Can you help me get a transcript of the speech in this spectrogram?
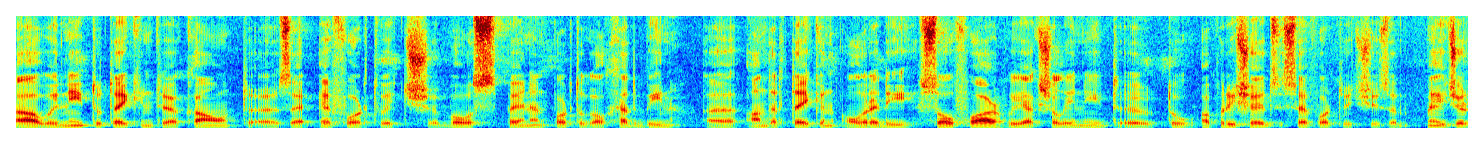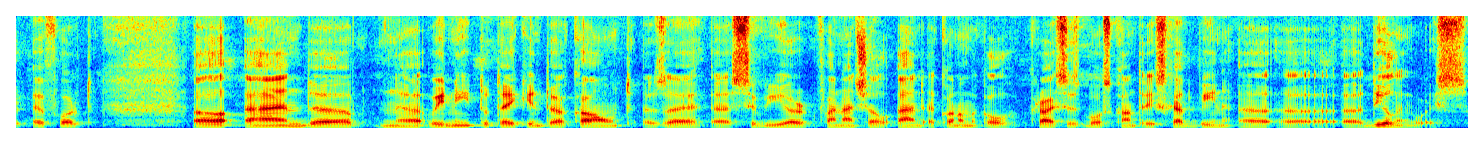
uh, we need to take into account uh, the effort which both Spain and Portugal had been uh, undertaken already so far. We actually need to appreciate this effort, which is a major effort. Uh, and uh, we need to take into account the uh, severe financial and economical crisis both countries had been dealing with.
